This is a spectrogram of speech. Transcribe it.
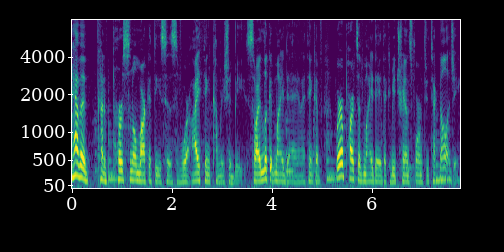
have a kind of personal market thesis of where I think companies should be. So I look at my day and I think of where are parts of my day that could be transformed through technology.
